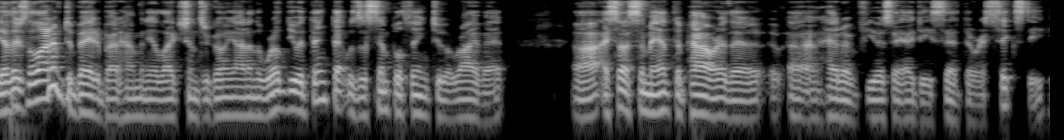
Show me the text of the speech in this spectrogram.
Yeah, there's a lot of debate about how many elections are going on in the world. You would think that was a simple thing to arrive at. Uh, I saw Samantha Power, the uh, head of USAID, said there were 60.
